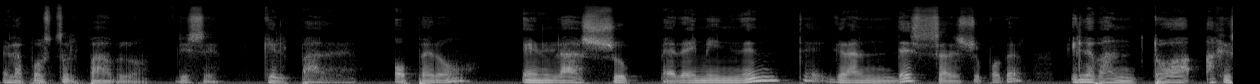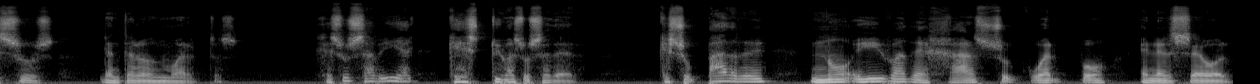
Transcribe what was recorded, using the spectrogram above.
El apóstol Pablo dice que el Padre operó en la supereminente grandeza de su poder y levantó a, a Jesús de entre los muertos. Jesús sabía que esto iba a suceder, que su Padre no iba a dejar su cuerpo en el Seol,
